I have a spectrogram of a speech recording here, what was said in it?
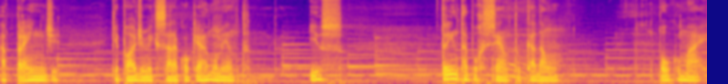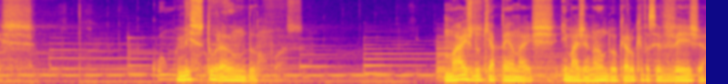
aprende que pode mixar a qualquer momento isso. 30% cada um. Um pouco mais. Misturando. Mais do que apenas imaginando, eu quero que você veja,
